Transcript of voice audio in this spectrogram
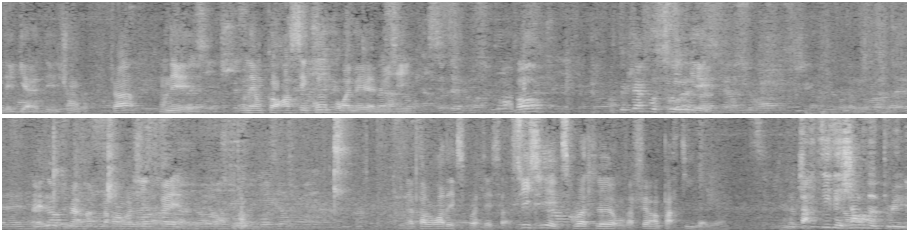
des gars, des gens, tu vois, on est, on est encore assez con pour aimer la musique. Bon, en tout cas, il faut swinguer. Eh non, tu m'as pas, pas enregistré. Tu n'as pas le droit d'exploiter ça. Si, si, exploite-le, on va faire un parti d'ailleurs. Le parti des gens veut plus.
